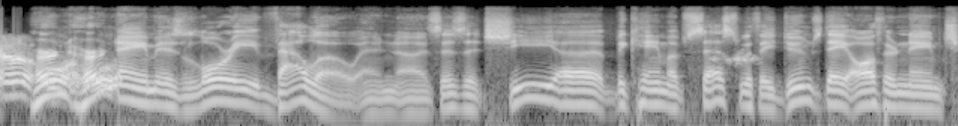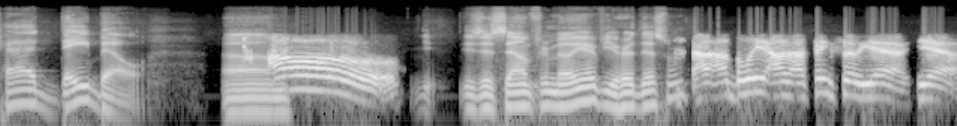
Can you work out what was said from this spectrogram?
Oh, her her name is Lori Vallow, and uh, it says that she uh, became obsessed with a doomsday author named Chad Daybell. Um, Oh, does this sound familiar? Have you heard this one? I, I believe. I, I think so. Yeah, yeah.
